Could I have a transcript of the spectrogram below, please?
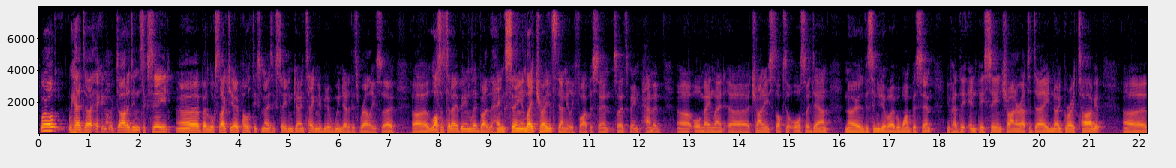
Well, we had uh, economic data didn't succeed, uh, but it looks like geopolitics may succeed in going taking a bit of wind out of this rally. So uh, losses today being led by the Hang Seng. In late trade, it's down nearly five percent, so it's been hammered. Uh, all mainland uh, Chinese stocks are also down, no, the vicinity of over one percent. You've had the NPC in China out today, no growth target. Uh,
